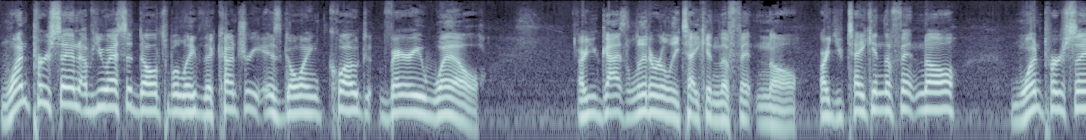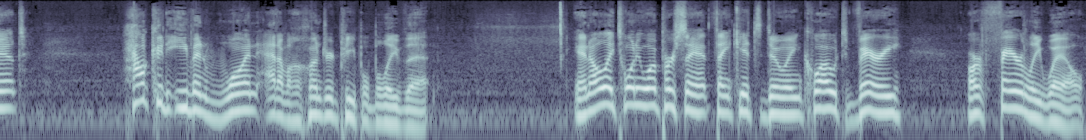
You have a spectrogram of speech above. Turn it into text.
1% of U.S. adults believe the country is going, quote, very well. Are you guys literally taking the fentanyl? Are you taking the fentanyl? 1%? How could even one out of a 100 people believe that? And only 21% think it's doing, quote, very or fairly well.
